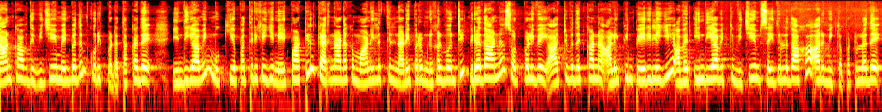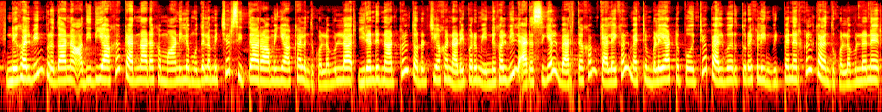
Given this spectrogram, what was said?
நான்காவது விஜயம் என்பதும் குறிப்பிடத்தக்கது. இந்தியாவின் முக்கிய பத்திரிகையின் ஏற்பாட்டில் கர்நாடக மாநிலத்தில் நடைபெறும் நிகழ்வொன்றின் பிரதான சொற்பொழிவை ஆற்றுவதற்கான அழைப்பின் பேரிலேயே அவர் இந்தியாவிற்கு விஜயம் செய்துள்ளதாக அறிவிக்கப்பட்டுள்ளது. நிகழ்வின் பிரதான அதிதியாக கர்நாடக மாநில மாநில முதலமைச்சர் சித்தாராமையா கலந்து கொள்ளவுள்ளார். இரண்டு நாட்கள் தொடர்ச்சியாக நடைபெறும் இந்நிகழ்வில் அரசியல் வர்த்தகம் கலைகள் மற்றும் விளையாட்டு போன்ற பல்வேறு துறைகளின் விற்பனர்கள் கலந்து கொள்ளவுள்ளனர்.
